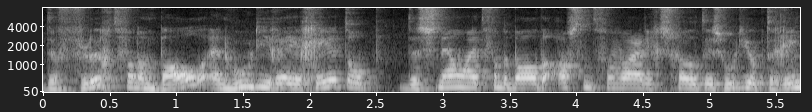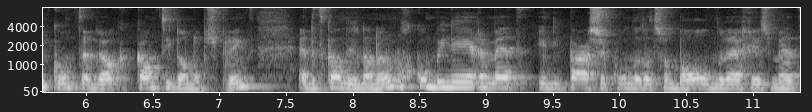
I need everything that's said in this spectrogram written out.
de vlucht van een bal en hoe die reageert op de snelheid van de bal, de afstand van waar die geschoten is, hoe die op de ring komt en welke kant hij dan op springt. En dat kan hij dan ook nog combineren met in die paar seconden dat zo'n bal onderweg is, met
